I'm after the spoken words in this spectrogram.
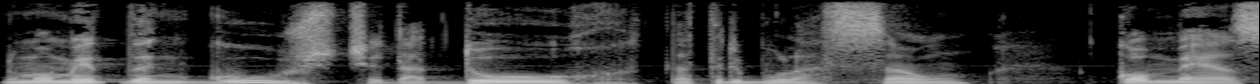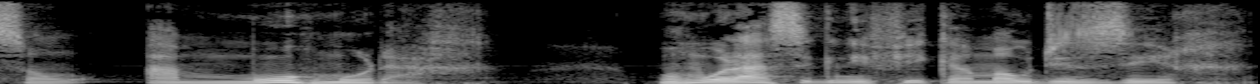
no momento da angústia, da dor, da tribulação, começam a murmurar? Murmurar significa maldizer,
